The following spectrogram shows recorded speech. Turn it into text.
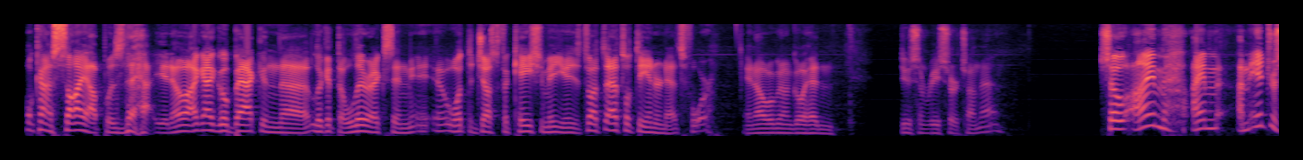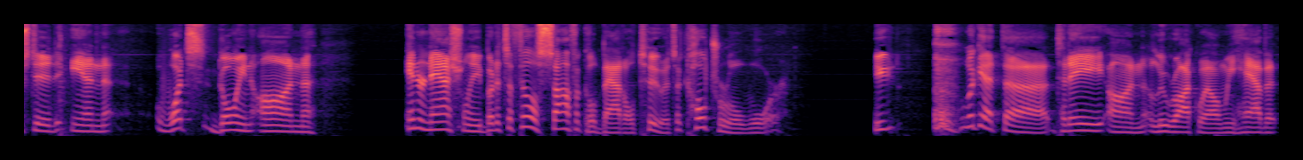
what kind of psyop was that? You know, I got to go back and uh, look at the lyrics and uh, what the justification. That's, that's what the internet's for. You know, we're going to go ahead and do some research on that. So I'm I'm I'm interested in what's going on internationally, but it's a philosophical battle too. It's a cultural war. You look at uh, today on Lew Rockwell, and we have it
